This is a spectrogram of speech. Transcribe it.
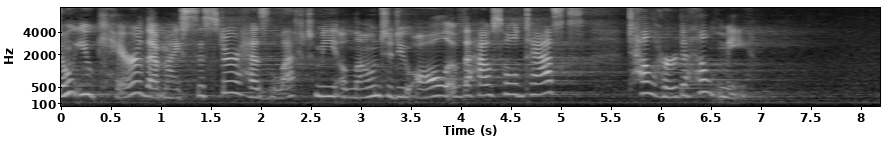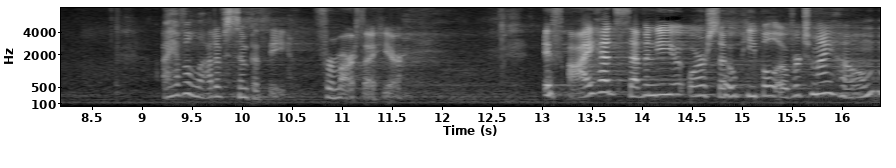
don't you care that my sister has left me alone to do all of the household tasks? Tell her to help me. I have a lot of sympathy for Martha here. If I had 70 or so people over to my home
